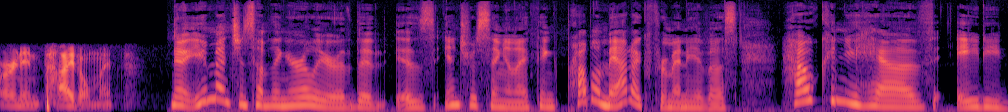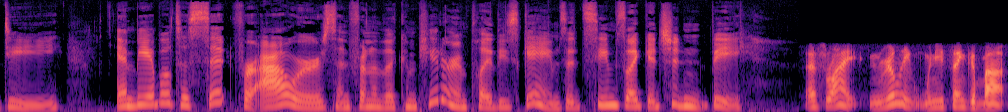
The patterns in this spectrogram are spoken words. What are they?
or an entitlement. Now, you mentioned something earlier that is interesting and I think problematic for many of us. How can you have ADD and be able to sit for hours in front of the computer and play these games? It seems like it shouldn't be. That's right. And really, when you think about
